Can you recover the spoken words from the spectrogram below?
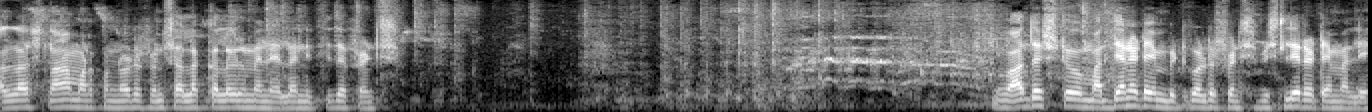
ಎಲ್ಲ ಸ್ನಾನ ಮಾಡ್ಕೊಂಡು ನೋಡಿ ಫ್ರೆಂಡ್ಸ್ ಎಲ್ಲ ಕಲ್ಲುಗಳ ಮೇಲೆ ಎಲ್ಲ ನಿಂತಿದೆ ಫ್ರೆಂಡ್ಸ್ ನೀವು ಆದಷ್ಟು ಮಧ್ಯಾಹ್ನ ಟೈಮ್ ಬಿಟ್ಕೊಳ್ರಿ ಫ್ರೆಂಡ್ಸ್ ಬಿಸಿಲಿರೋ ಟೈಮಲ್ಲಿ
